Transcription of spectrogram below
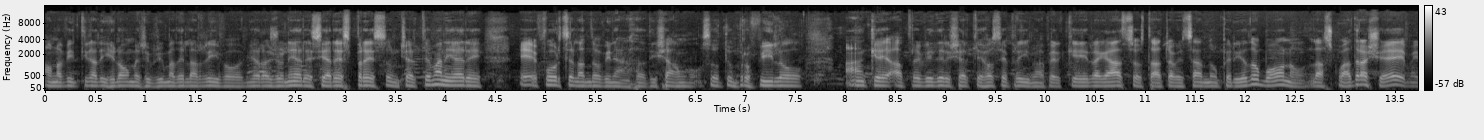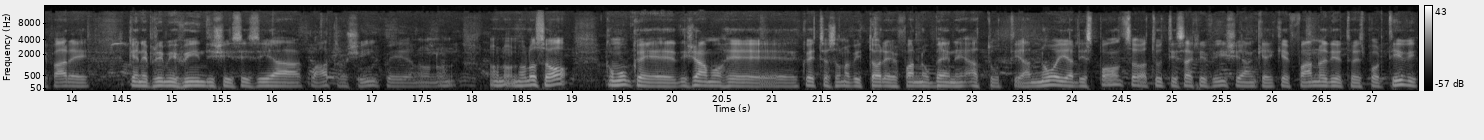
a una ventina di chilometri prima dell'arrivo, il mio ragioniere si era espresso in certe maniere e forse l'ha indovinata, diciamo, sotto un profilo anche a prevedere certe cose prima, perché il ragazzo sta attraversando un periodo buono, la squadra c'è, mi pare che nei primi 15 si sia 4, 5, non, non, non lo so, comunque diciamo che queste sono vittorie che fanno bene a tutti, a noi, agli sponsor, a tutti i sacrifici anche che fanno i direttori sportivi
